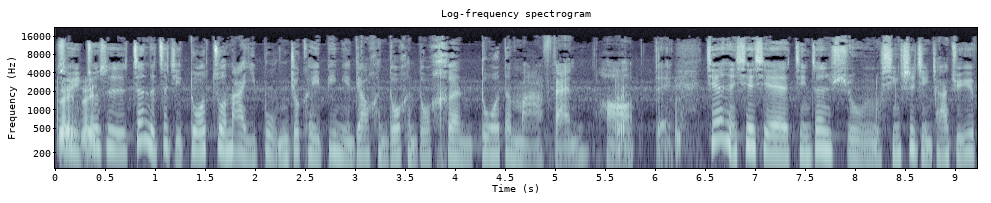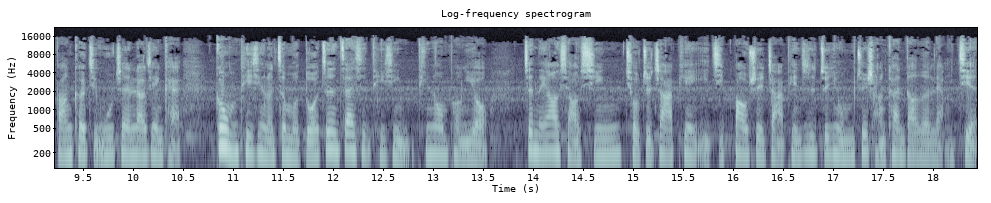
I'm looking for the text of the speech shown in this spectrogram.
对所以就是真的自己多做那一步，你就可以避免掉很多很多很多的麻烦。好，对，对，今天很谢谢警政署刑事警察局预防科警务证廖建凯跟我们提醒了这么多，真的再次提醒听众朋友。真的要小心求职诈骗以及报税诈骗，这是最近我们最常看到的两件。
